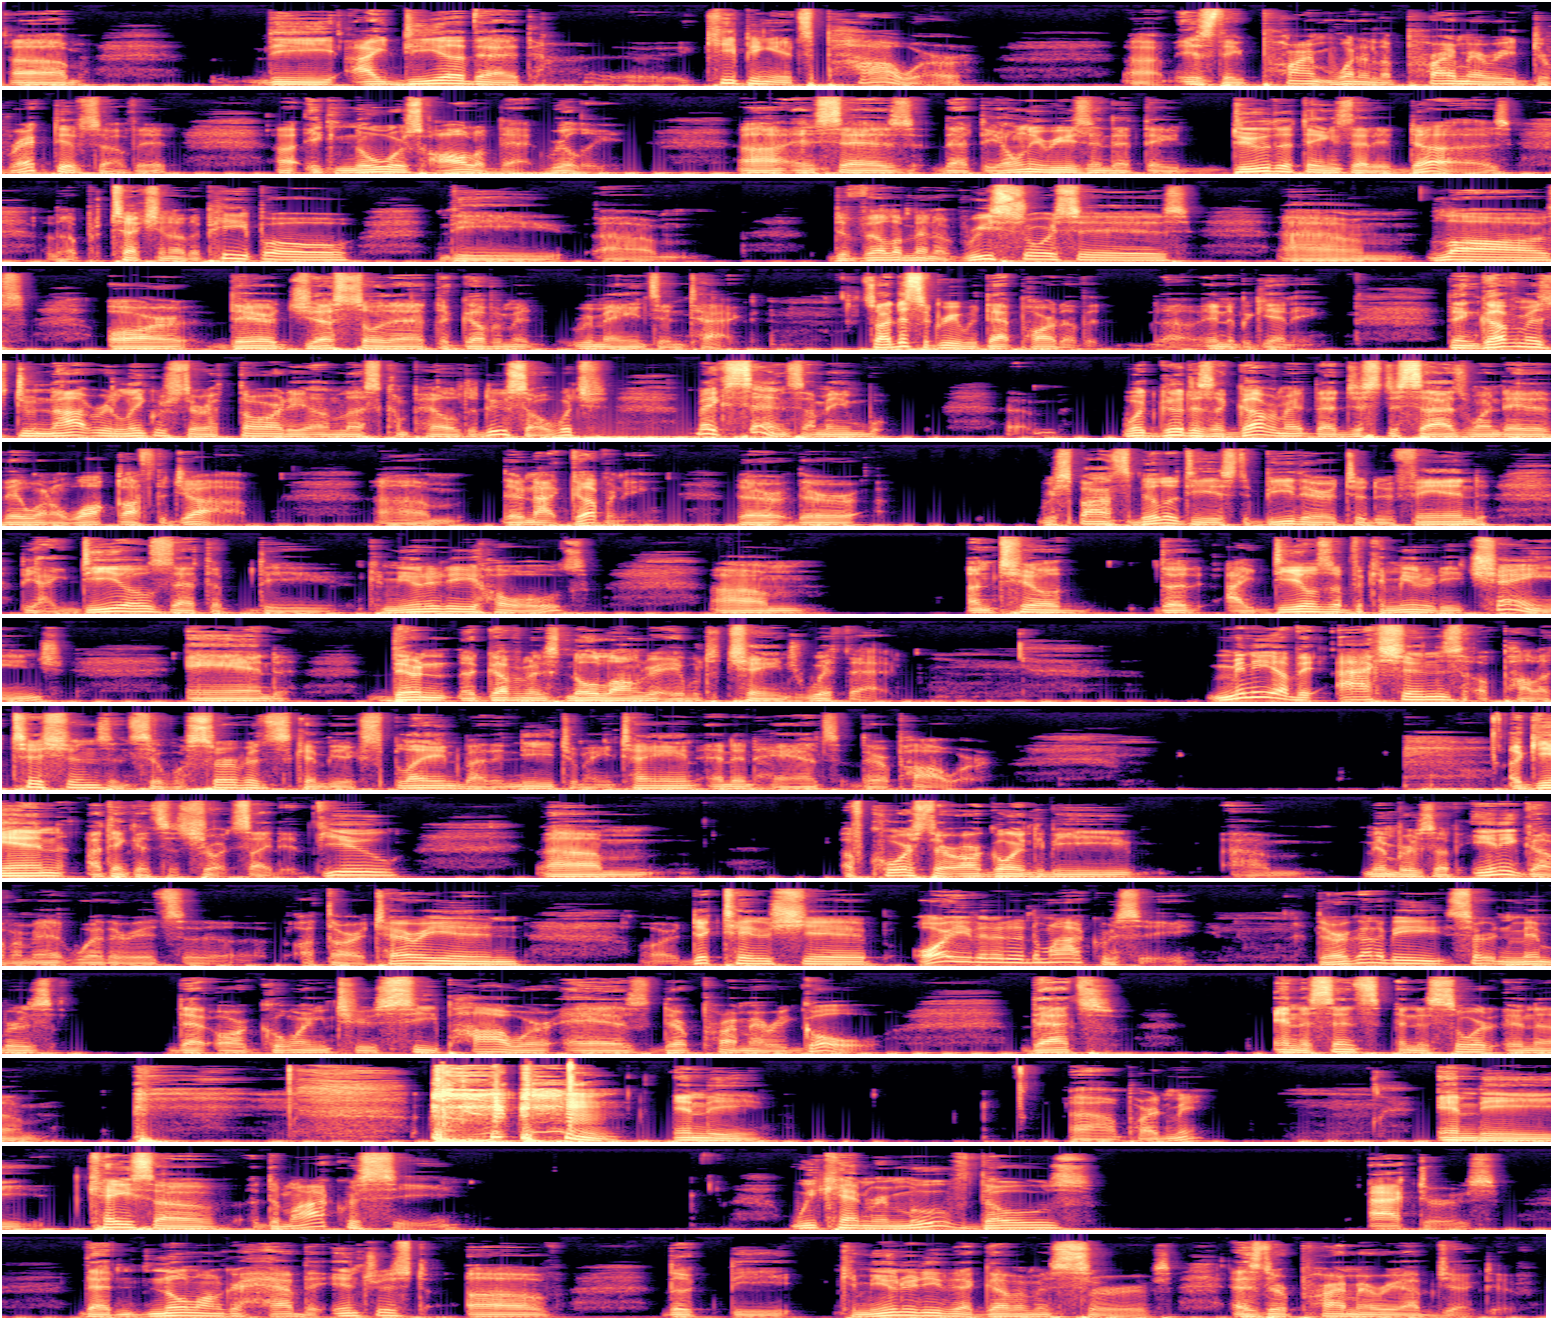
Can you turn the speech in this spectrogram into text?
Um, the idea that uh, keeping its power uh, is the prime one of the primary directives of it uh, ignores all of that really uh, and says that the only reason that they do the things that it does the protection of the people the um, development of resources um, laws are there just so that the government remains intact so i disagree with that part of it uh, in the beginning then governments do not relinquish their authority unless compelled to do so, which makes sense. I mean, what good is a government that just decides one day that they want to walk off the job? Um, they're not governing. Their their responsibility is to be there to defend the ideals that the the community holds um, until the ideals of the community change, and then the government is no longer able to change with that. Many of the actions of politicians and civil servants can be explained by the need to maintain and enhance their power. Again, I think it's a short sighted view. Um, of course, there are going to be um, members of any government, whether it's an authoritarian or a dictatorship or even in a democracy, there are going to be certain members that are going to see power as their primary goal. That's in a sense in the sort in um in the uh, pardon me in the case of democracy we can remove those actors that no longer have the interest of the the community that government serves as their primary objective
